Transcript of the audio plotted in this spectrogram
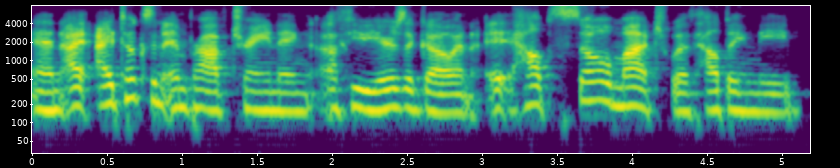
And I, I took some improv training a few years ago, and it helped so much with helping me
